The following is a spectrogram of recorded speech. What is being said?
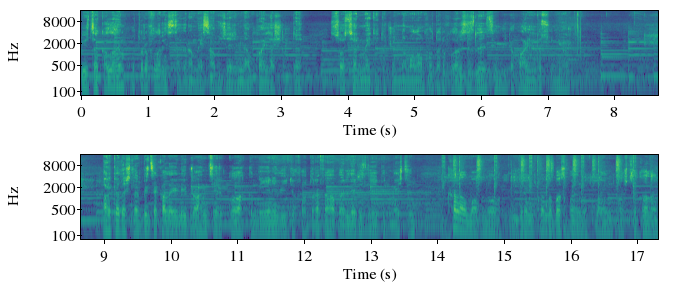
Bir Zakalay'ın fotoğrafları Instagram hesabı üzerinden paylaşıldı. Sosyal medyada gündem olan fotoğrafları sizler için video halinde sunuyor. Arkadaşlar bir Zakalay ile İbrahim Çelikkol hakkında yeni video, fotoğraf ve haberler izleyebilmek için kanalıma abone olup bildirim butonuna basmayı unutmayın. Hoşçakalın.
